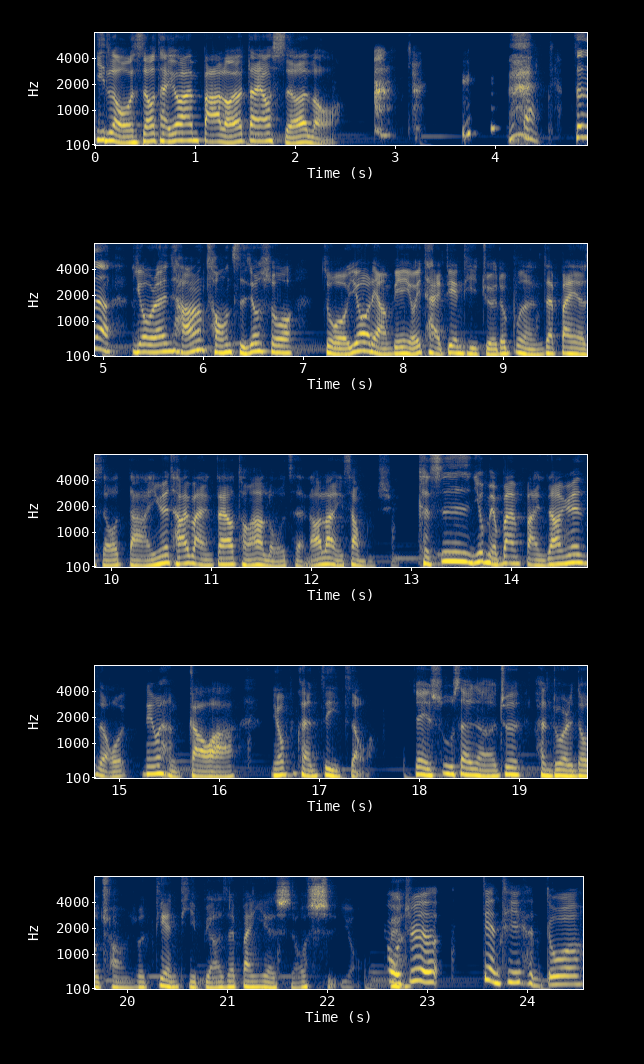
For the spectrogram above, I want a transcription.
一楼的时候，她又按八楼要带到十二楼。真的有人好像从此就说，左右两边有一台电梯，绝对不能在半夜的时候搭，因为它会把你带到同样的楼层，然后让你上不去。可是又没有办法，你知道，因为楼那边很高啊，你又不可能自己走，所以宿舍呢，就是很多人都有传说电梯不要在半夜的时候使用。我觉得电梯很多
